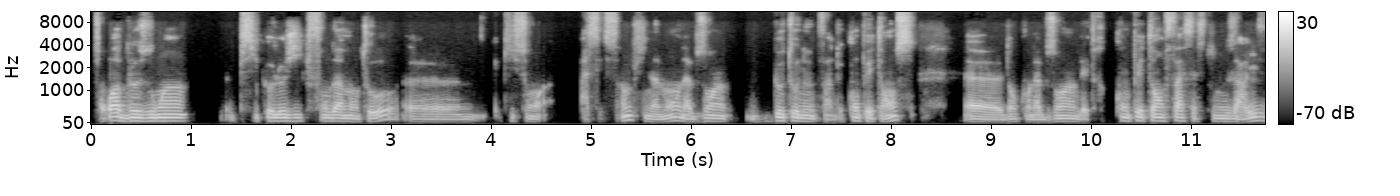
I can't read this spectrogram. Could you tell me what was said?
trois besoins psychologiques fondamentaux qui sont assez simples finalement. On a besoin d'autonomie, enfin de compétences. donc on a besoin d'être compétent face à ce qui nous arrive.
